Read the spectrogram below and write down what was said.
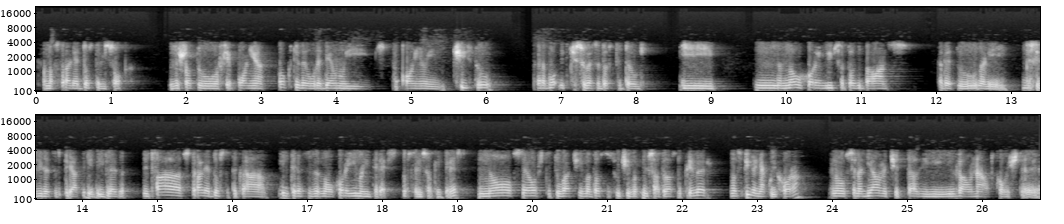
към Австралия е доста висок, защото в Япония, колкото да е уредено и спокойно и чисто, работните часове са доста дълги. И на много хора им липсва този баланс, където нали, да се видят с приятели, да излезат. Затова Австралия е доста така интересна за много хора, има интерес, доста висок интерес, но все още това, че има доста случаи в Нюсателс, например, възпира някои хора, но се надяваме, че тази вълна от COVID ще,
